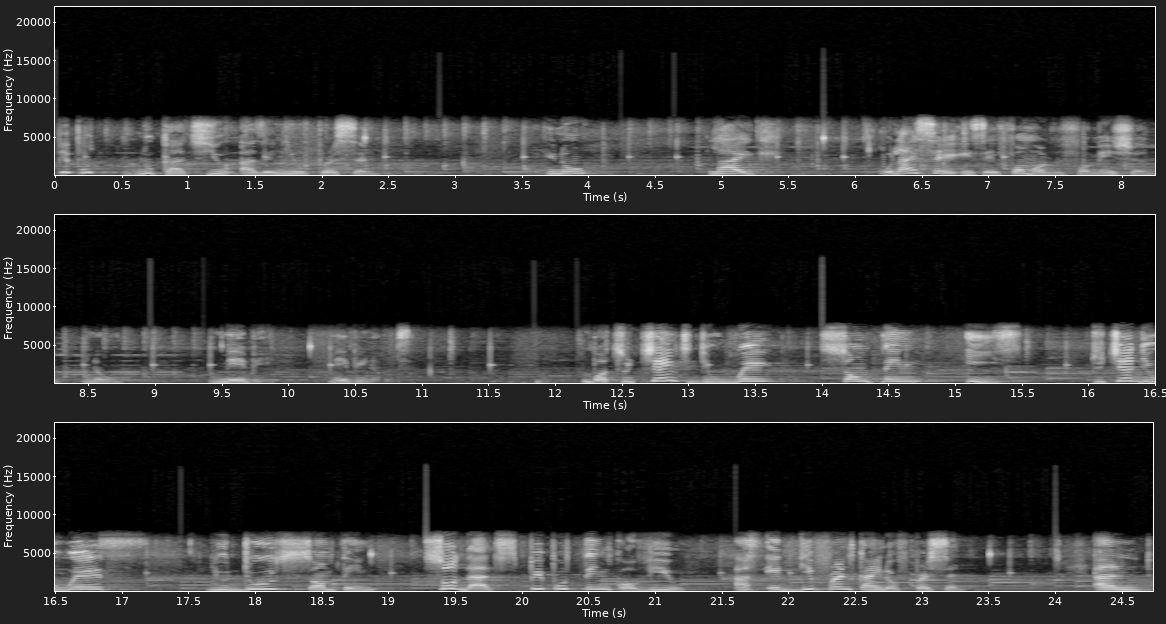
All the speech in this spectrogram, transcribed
people look at you as a new person. You know, like will I say it's a form of reformation? No, maybe, maybe not. But to change the way something is, to change the ways you do something so that people think of you as a different kind of person. And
